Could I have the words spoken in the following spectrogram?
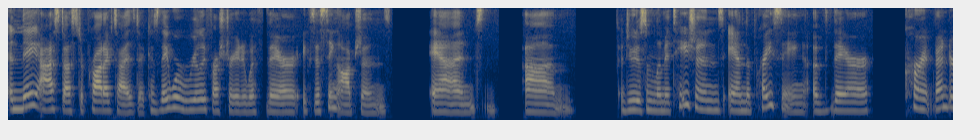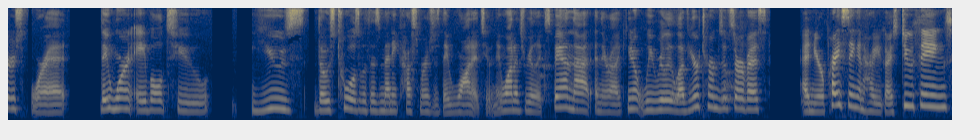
And they asked us to productize it because they were really frustrated with their existing options and um, due to some limitations and the pricing of their current vendors for it they weren't able to use those tools with as many customers as they wanted to. And they wanted to really expand that. And they were like, you know, we really love your terms of service and your pricing and how you guys do things.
